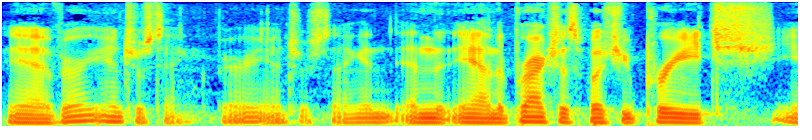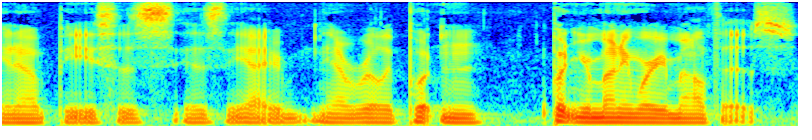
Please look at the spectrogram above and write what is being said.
yeah, very interesting, very interesting. And and yeah, the practice what you preach, you know, piece is is yeah, you know, really putting putting your money where your mouth is.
